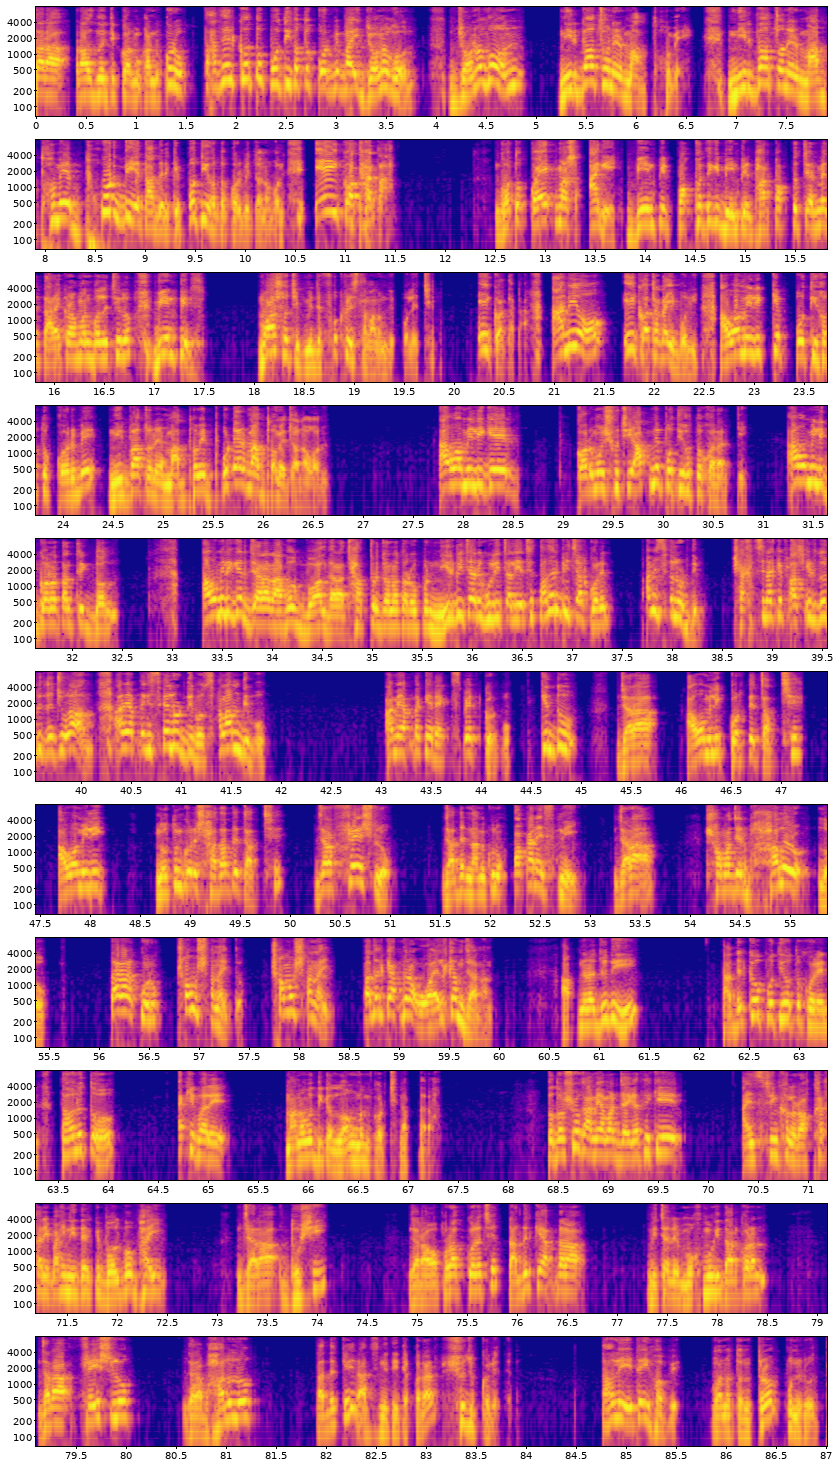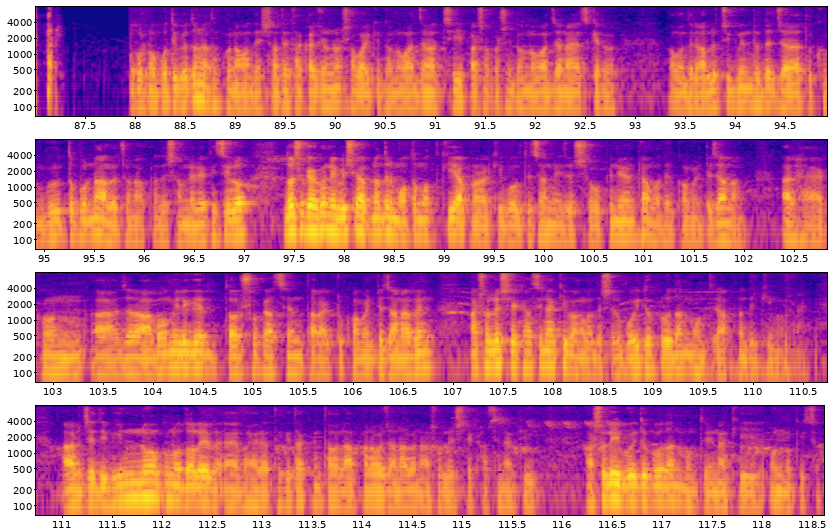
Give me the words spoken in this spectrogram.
তারা রাজনৈতিক কর্মকাণ্ড করুক, তাদেরকেও তো প্রতিহত করবে ভাই জনগণ। জনগণ নির্বাচনের মাধ্যমে নির্বাচনের মাধ্যমে ভোট দিয়ে তাদেরকে প্রতিহত করবে জনগণ। এই কথাটা গত কয়েক মাস আগে বিএনপির পক্ষ থেকে বিএনপির ভারপ্রাপ্ত চেয়ারম্যান তারেক রহমান বলেছিল, বিএনপির মহাসচিব মির্জা ফখরুল ইসলাম আলমগীর বলেছিল। এই কথাটা, আমিও এই কথাটাই বলি, আওয়ামী লীগকে প্রতিহত করবে নির্বাচনের মাধ্যমে, ভোটের মাধ্যমে জনগণ। আওয়ামী লীগের কর্মসূচি আপনি প্রতিহত করার কি? আওয়ামী লীগ গণতান্ত্রিক দল। আওয়ামী লীগের যারা রাবক বল যারা ছাত্র জনতার উপর নির্বিচারে গুলি চালিয়েছে, তাদের বিচার করেন। আমি সেলুট দিব। শেখ হাসিনাকে ফাঁসির দড়িতে চূড়ান আমি আপনাকে সেলুট দিব, সালাম দিব। আমি আপনাকে রেসপেক্ট করব। কিন্তু যারা আওয়ামী লীগ করতে চাচ্ছে, আওয়ামী লীগ নতুন করে সাজাতে চাচ্ছে, যারা ফ্রেশ লোক, যাদের নামে কোনো অকারেন্স নেই, যারা সমাজের ভালো লোক, তারা করুক, সমস্যা নাই তো, সমস্যা নাই। তাদেরকে আপনারা ওয়েলকাম জানান। আপনারা যদি তাদেরকেও প্রতিহত করেন, তাহলে তো একেবারে মানবাধিকার লঙ্ঘন করছেন আপনারা। তো দর্শক, আমি আমার জায়গা থেকে আইন শৃঙ্খলা রক্ষাকারী বাহিনীদেরকে বলব, ভাই যারা দোষী, যারা অপরাধ করেছে, তাদেরকে আপনারা বিচারের মুখোমুখি দাঁড় করান। যারা ফ্রেশ লোক, যারা ভালো লোক, তাদেরকে রাজনীতিটা করার সুযোগ করে দেন। তাহলে এটাই হবে গণতন্ত্র পুনরুদ্ধার। সম্পূর্ণ প্রতিবেদন এতক্ষণ আমাদের সাথে থাকার জন্য সবাইকে ধন্যবাদ জানাচ্ছি। পাশাপাশি ধন্যবাদ জানাই আজকের আমাদের আলোচক বিন্দুদের যারা এতক্ষণ গুরুত্বপূর্ণ আলোচনা আপনাদের সামনে রেখেছিল। দর্শক, এখন এ বিষয়ে আপনাদের মতামত কি? আপনারা কি বলতে চান? নিজস্ব ওপিনিয়নটা আমাদের কমেন্টে জানান। আর হ্যাঁ এখন যারা আওয়ামী লীগের দর্শক আছেন, তারা একটু কমেন্টে জানাবেন, আসলে শেখ হাসিনা কি বাংলাদেশের বৈধ প্রধানমন্ত্রী? আপনাদের কি মনে হয়? আর যদি ভিন্ন কোনো দলের ভাইরা থেকে থাকেন, তাহলে আপনারাও জানাবেন আসলে শেখ হাসিনা কি আসলেই বৈধ প্রধানমন্ত্রী নাকি অন্য কিছু?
